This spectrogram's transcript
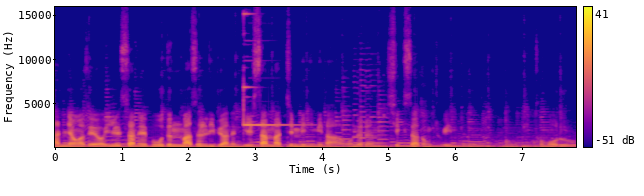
안녕하세요. 일산의 모든 맛을 리뷰하는 일산 맛집 민입니다. 오늘은 식사동 쪽에 있는 도모루.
